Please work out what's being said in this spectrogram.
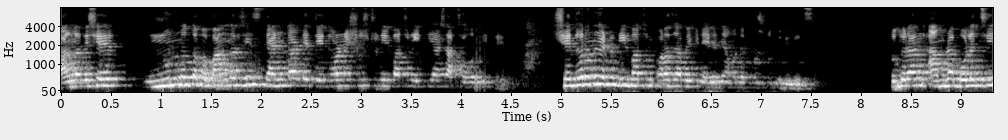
বাংলাদেশের ন্যূনতম বাংলাদেশের স্ট্যান্ডার্ডে যে ধরনের সুষ্ঠু নির্বাচন ইতিহাস আছে অতীতে, সে ধরনের একটা নির্বাচন করা যাবে কিনা এটা নিয়ে আমাদের প্রশ্ন তৈরি হয়েছে। সুতরাং আমরা বলেছি,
